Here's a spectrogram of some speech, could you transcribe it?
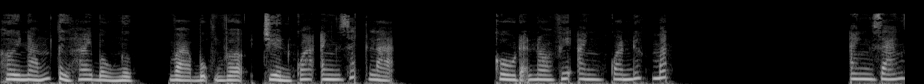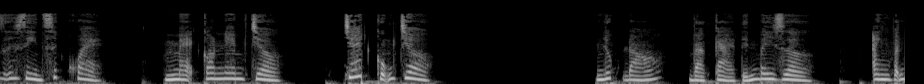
Hơi nóng từ hai bầu ngực và bụng vợ truyền qua anh rất lạ. Cô đã nói với anh qua nước mắt. Anh dáng giữ gìn sức khỏe. Mẹ con em chờ. Chết cũng chờ. Lúc đó và cả đến bây giờ, anh vẫn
